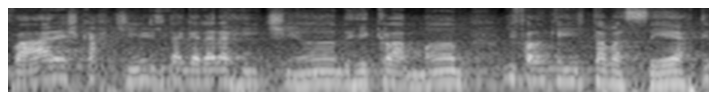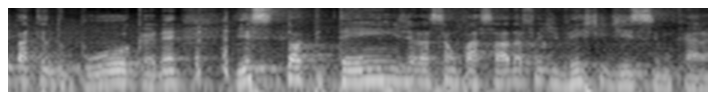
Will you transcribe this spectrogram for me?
várias cartinhas da galera hateando, reclamando, e falando que a gente estava certo, e batendo boca, né? E esse top 10 geração passada foi divertidíssimo, cara.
